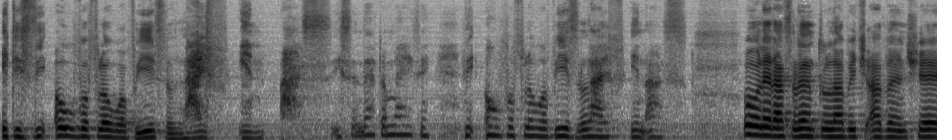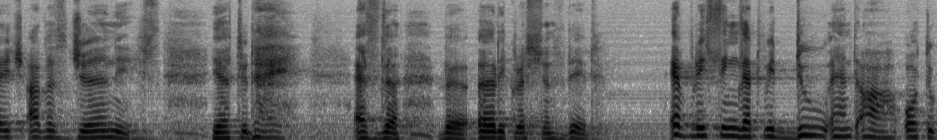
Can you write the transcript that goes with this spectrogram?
It is the overflow of His life in us. Isn't that amazing? The overflow of His life in us. Oh, let us learn to love each other and share each other's journeys here today, as the, the early Christians did. Everything that we do and are ought to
